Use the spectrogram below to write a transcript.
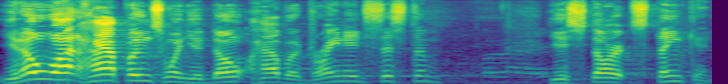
You know what happens when you don't have a drainage system? You start stinking.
